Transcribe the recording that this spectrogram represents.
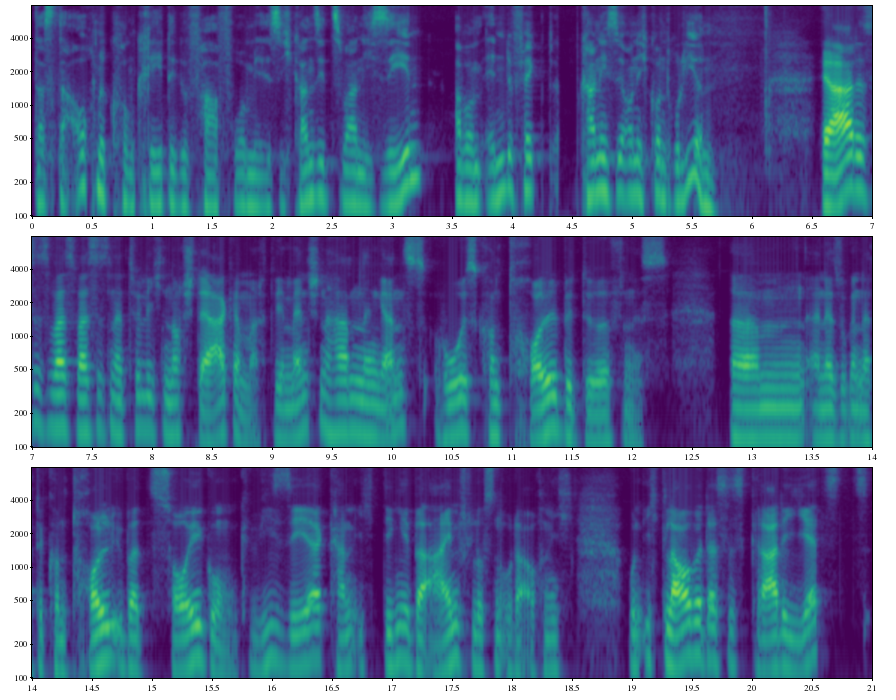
dass da auch eine konkrete Gefahr vor mir ist. Ich kann sie zwar nicht sehen, aber im Endeffekt kann ich sie auch nicht kontrollieren. Ja, das ist was, was es natürlich noch stärker macht. Wir Menschen haben ein ganz hohes Kontrollbedürfnis ähm, eine sogenannte Kontrollüberzeugung. Wie sehr kann ich Dinge beeinflussen oder auch nicht? Und ich glaube, dass es gerade jetzt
